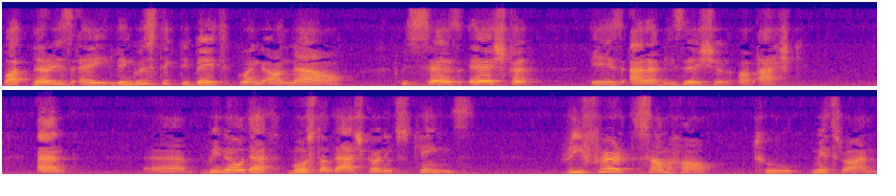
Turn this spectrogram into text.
But there is a linguistic debate going on now which says Ishq is Arabization of Ashk. And uh, we know that most of the Ashkanic kings referred somehow to Mithra. And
